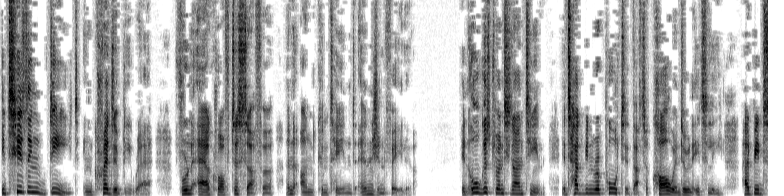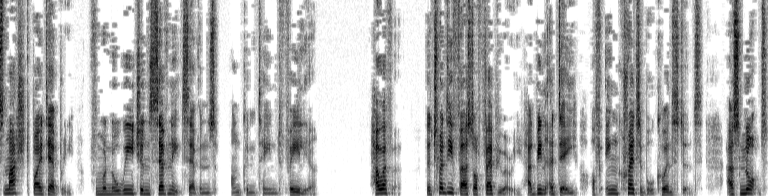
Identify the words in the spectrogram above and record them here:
It is indeed incredibly rare for an aircraft to suffer an uncontained engine failure. In August 2019, it had been reported that a car window in Italy had been smashed by debris from a Norwegian 787's uncontained failure. However, the 21st of February had been a day of incredible coincidence, as not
